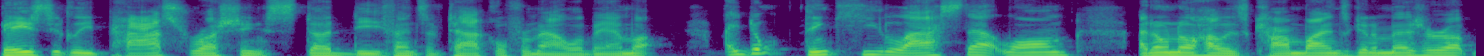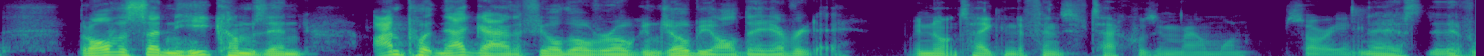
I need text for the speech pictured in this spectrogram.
basically pass rushing stud defensive tackle from Alabama. I don't think he lasts that long. I don't know how his combine's going to measure up, but all of a sudden he comes in. I'm putting that guy on the field over Ogunjobi all day, every day. We're not taking defensive tackles in round one. Sorry. Yes, if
